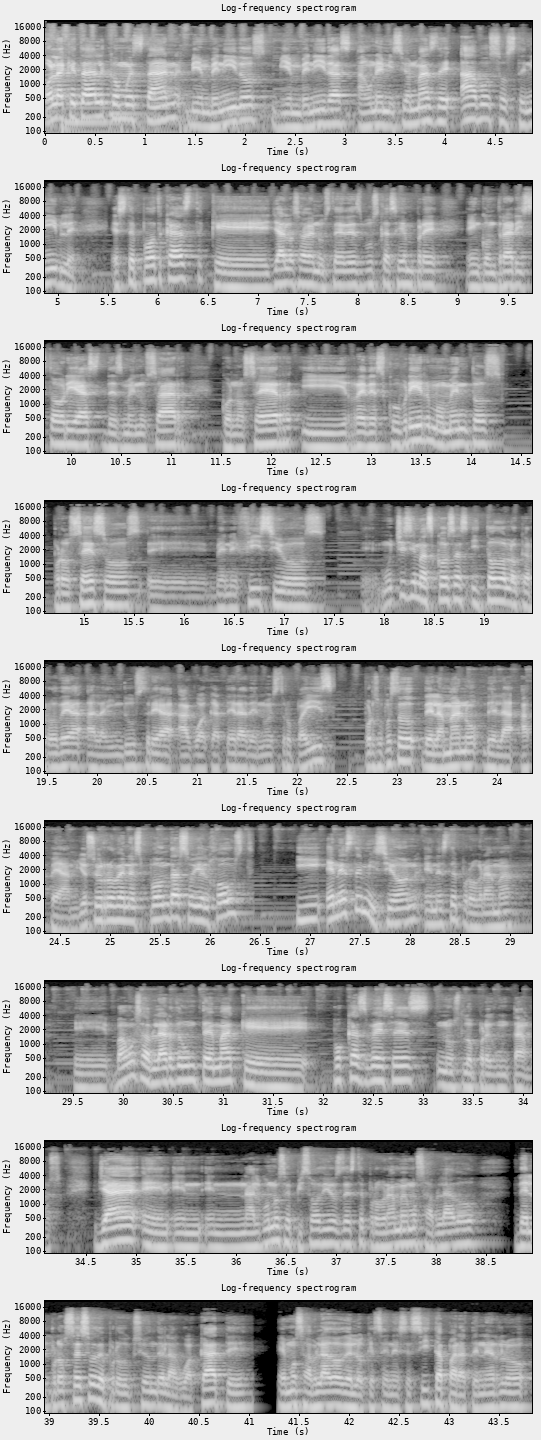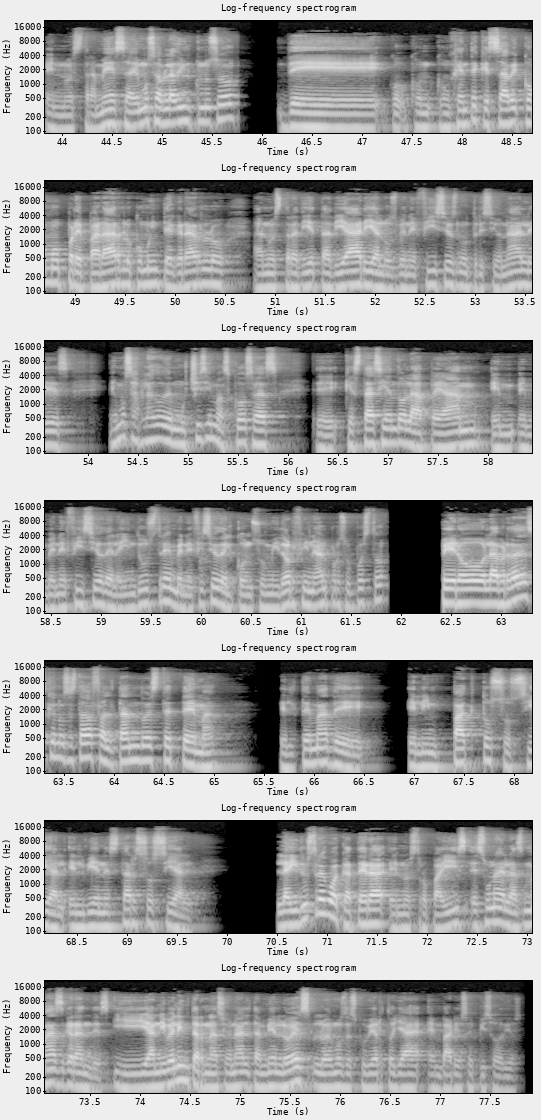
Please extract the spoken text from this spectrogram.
Hola, ¿qué tal? ¿Cómo están? Bienvenidos, bienvenidas a una emisión más de Avo Sostenible, este podcast que ya lo saben ustedes, busca siempre encontrar historias, desmenuzar, conocer y redescubrir momentos, procesos, eh, beneficios, eh, muchísimas cosas y todo lo que rodea a la industria aguacatera de nuestro país, por supuesto de la mano de la APAM. Yo soy Rubén Esponda, soy el host y en esta emisión, en este programa, eh, vamos a hablar de un tema que pocas veces nos lo preguntamos. Ya en, algunos episodios de este programa hemos hablado del proceso de producción del aguacate, hemos hablado de lo que se necesita para tenerlo en nuestra mesa, hemos hablado incluso de con, con, gente que sabe cómo prepararlo, cómo integrarlo a nuestra dieta diaria, los beneficios nutricionales. Hemos hablado de muchísimas cosas eh, que está haciendo la en, en, beneficio de la industria, en beneficio del consumidor final, por supuesto. Pero la verdad es que nos estaba faltando este tema, el tema de el impacto social, el bienestar social. La industria aguacatera en nuestro país es una de las más grandes y a nivel internacional también lo es, lo hemos descubierto ya en varios episodios.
